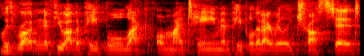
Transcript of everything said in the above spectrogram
with Rod and a few other people, like on my team and people that I really trusted.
